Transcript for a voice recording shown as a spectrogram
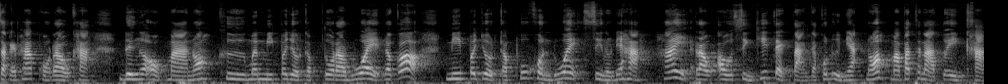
ศักยภาพของเราค่ะ ดึงอออกมาเนาะคือมันมีประโยชน์กับตัวเราด้วย แล้วก็มีประโยชน์กับผู้คนด้วยสิ่งเหล่านี้ค่ะ ให้เราเอาสิ่งที่แตกต่างจากคนอื่นเนี่ยเนาะมาพัฒนาตัวเองค่ะ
